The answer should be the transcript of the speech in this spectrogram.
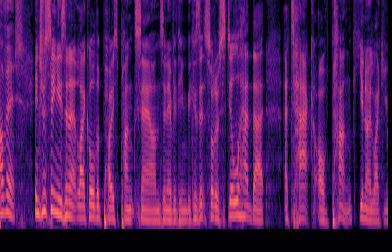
Love it. Interesting, isn't it? Like all the post punk sounds and everything, because it sort of still had that attack of punk, you know, like you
